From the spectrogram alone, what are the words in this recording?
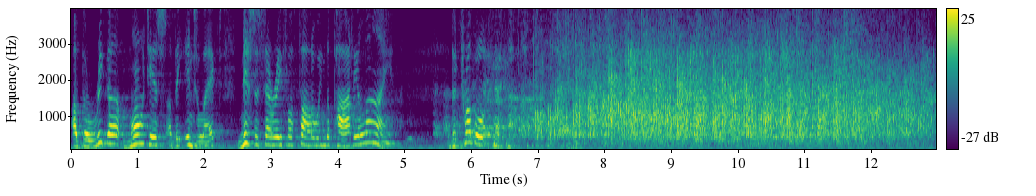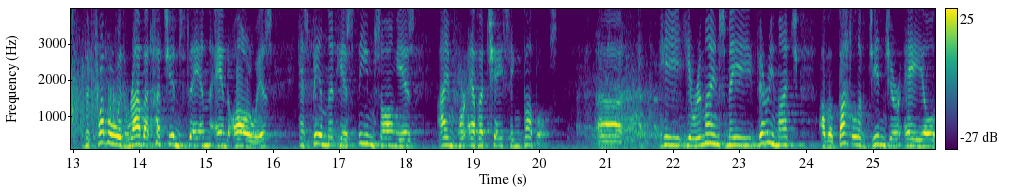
of the rigor mortis of the intellect necessary for following the party line. The trouble. the trouble with Robert Hutchins then and always has been that his theme song is I'm Forever Chasing Bubbles. Uh, he, he reminds me very much of a bottle of ginger ale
